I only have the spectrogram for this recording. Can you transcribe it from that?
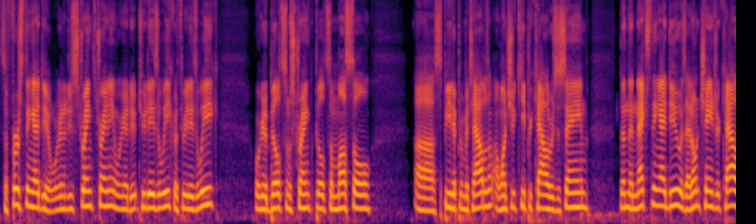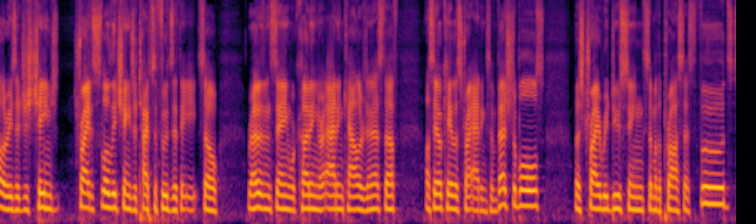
It's the first thing I do. We're going to do strength training. We're going to do it two days a week or three days a week. We're going to build some strength, build some muscle, uh, speed up your metabolism. I want you to keep your calories the same. Then the next thing I do is I don't change your calories. I just change, try to slowly change the types of foods that they eat. So rather than saying we're cutting or adding calories and that stuff, I'll say, okay, let's try adding some vegetables. Let's try reducing some of the processed foods.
